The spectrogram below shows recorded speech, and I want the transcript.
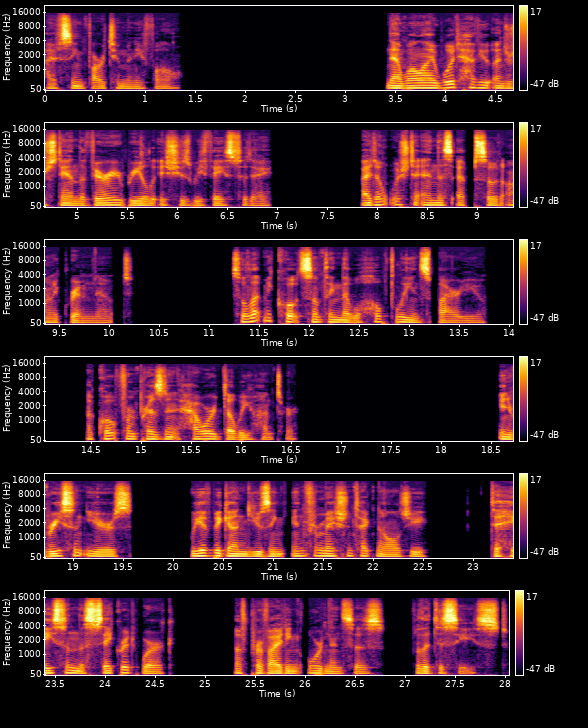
I have seen far too many fall. Now, while I would have you understand the very real issues we face today, I don't wish to end this episode on a grim note. So let me quote something that will hopefully inspire you a quote from President Howard W. Hunter. In recent years, we have begun using information technology to hasten the sacred work of providing ordinances for the deceased.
